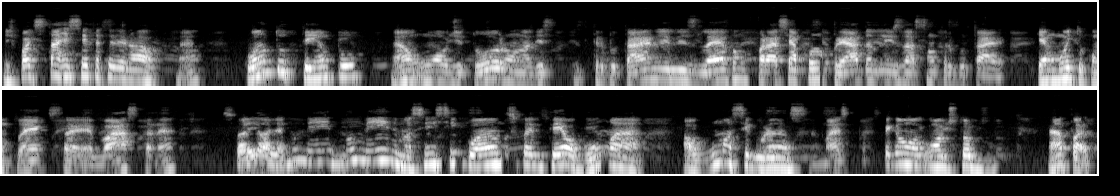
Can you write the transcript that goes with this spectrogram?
a gente pode citar a Receita Federal. Né? Quanto tempo né, um auditor, um analista tributário, eles levam para se apropriar da legislação tributária, que é muito complexa, é vasta, né? Isso aí, olha, no mínimo, no mínimo assim, cinco anos para ele ter alguma, alguma segurança. Mas pegar um, um auditor né, para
